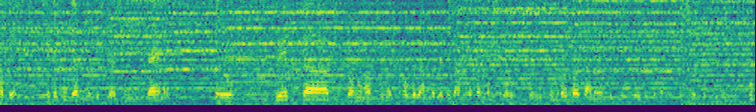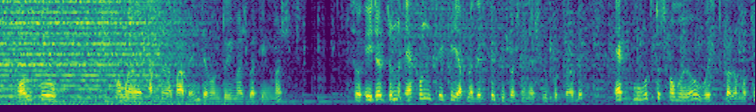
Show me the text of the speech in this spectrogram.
হবে সেটা কিন্তু এখনও ডিক্লারেশন দেয় নাই। তো দু একটা গণমাধ্যমের খবরে আমরা যেটা জানতে পারলাম, সেটা হচ্ছে ডিসেম্বর বা জানুয়ারিতে কি হয়ে যেতে পারে। সেক্ষেত্রে কিন্তু খুব অল্প কিছু সময় আপনারা পাবেন, যেমন দুই মাস বা তিন মাস। সো এইটার জন্য এখন থেকেই আপনাদেরকে প্রিপারেশন নেওয়া শুরু করতে হবে। এক মুহূর্ত সময়ও ওয়েস্ট করার মতো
